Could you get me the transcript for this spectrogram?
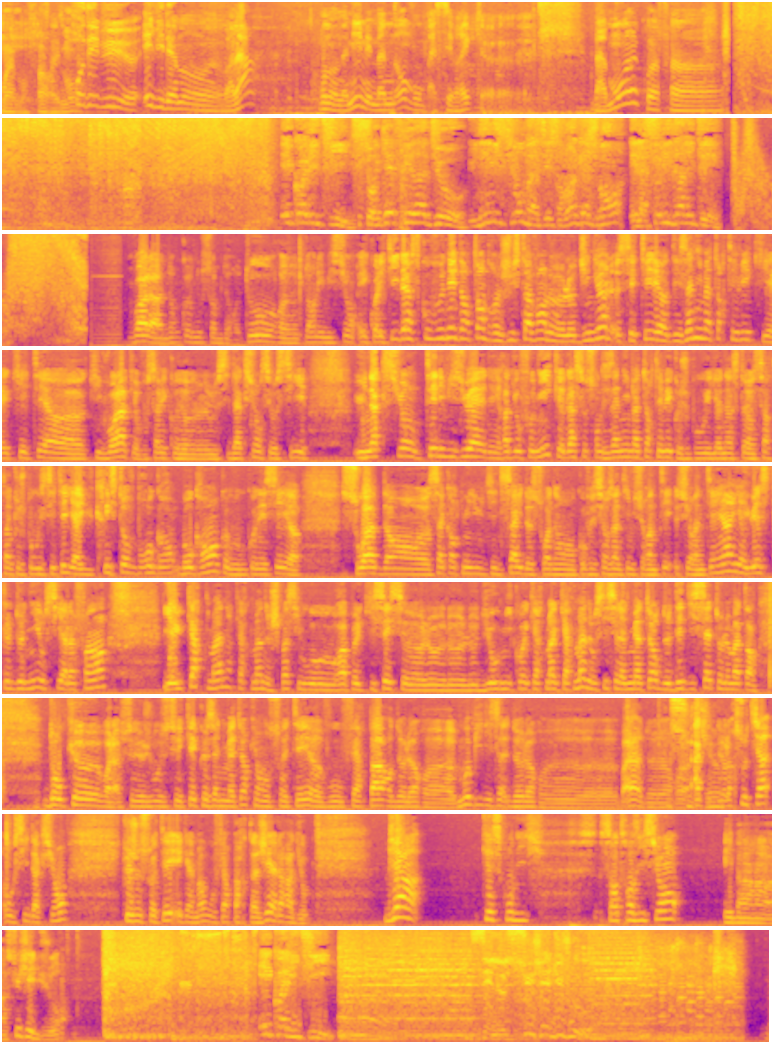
Ouais, mais enfin Raymond. au début euh, évidemment euh, voilà on en a mis mais maintenant bon bah c'est vrai que bah moins quoi. Enfin Equality sur Gay Free Radio, une émission basée sur l'engagement et la solidarité. Voilà, donc euh, nous sommes de retour euh, dans l'émission Equality. Là, ce que vous venez d'entendre juste avant le, le jingle, c'était euh, des animateurs TV qui, qui étaient, qui voilà, que vous savez que le site d'action c'est aussi une action télévisuelle et radiophonique. Là, ce sont des animateurs TV que je peux, il y en a certains que je peux vous citer. Il y a eu Christophe Beaugrand, Beaugrand que vous connaissez, soit dans euh, 50 minutes inside, soit dans Confessions intimes sur, NT, sur NT1. Il y a eu Estelle Denis aussi à la fin. Il y a eu Cartman. Cartman, je sais pas si vous vous rappelez qui c'est, c'est le, le- le duo Miko et Cartman. Cartman aussi, c'est l'animateur de D17 le matin. Donc euh, voilà, c'est quelques animateurs qui ont souhaité euh, vous faire part de leur euh, mobilisation, de leur euh, voilà, de leur, Soutien. ac- de leur soutien aussi d'action que je souhaitais également vous faire partager à la radio. Bien, qu'est-ce qu'on dit? Sans transition, eh ben, sujet du jour. Equality. C'est le sujet du jour.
